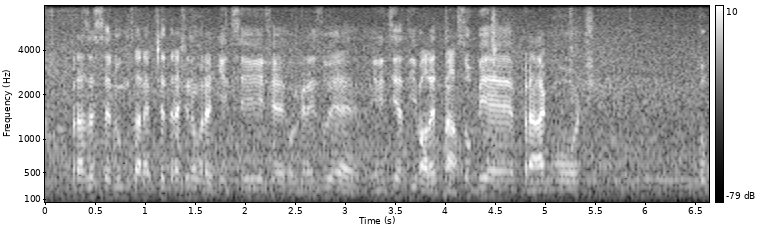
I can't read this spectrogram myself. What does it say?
v Praze 7 za nepředraženou radnici, že organizuje iniciativa Let na sobě, Prague Watch, TOP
